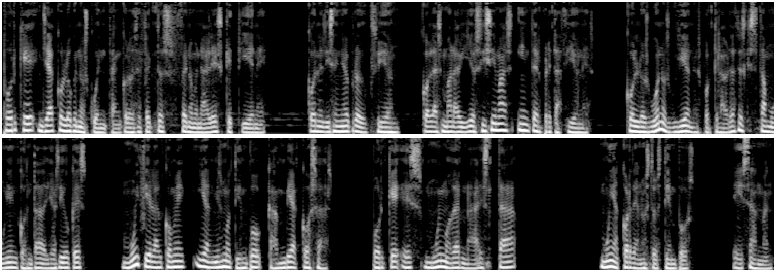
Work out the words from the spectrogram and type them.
Porque ya con lo que nos cuentan, con los efectos fenomenales que tiene, con el diseño de producción, con las maravillosísimas interpretaciones, con los buenos guiones, porque la verdad es que está muy bien contada, ya os digo que es muy fiel al cómic y al mismo tiempo cambia cosas, porque es muy moderna, está muy acorde a nuestros tiempos, eh, Sandman.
